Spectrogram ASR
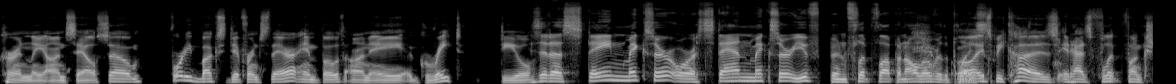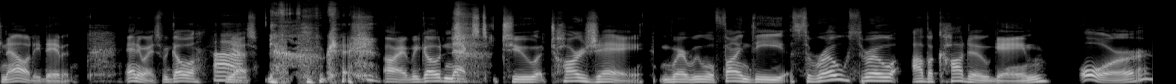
currently on sale. So 40 bucks difference there and both on a great deal. Is it a stain mixer or a stand mixer? You've been flip flopping all over the place. Well, it's because it has flip functionality, David. Anyways, we go. Ah. yes. okay. All right, we go next to Target, where we will find the Throw Throw Avocado game or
